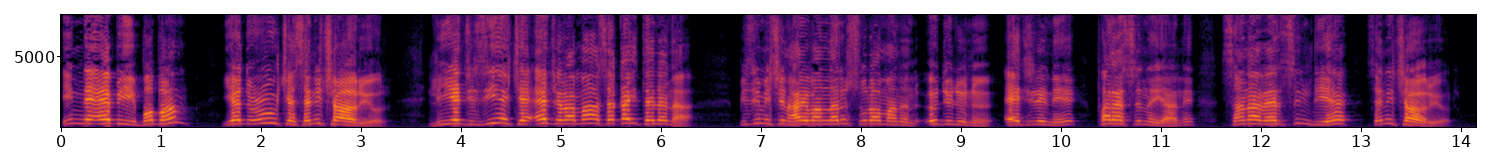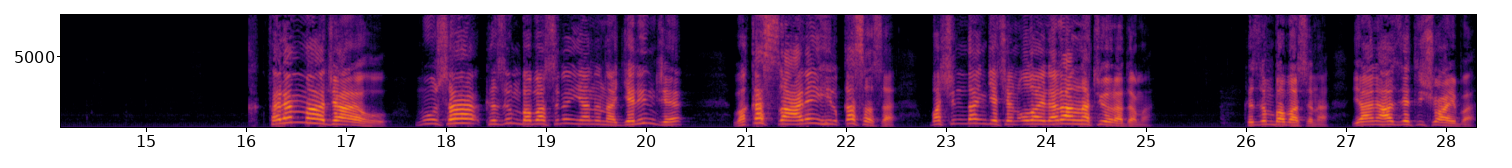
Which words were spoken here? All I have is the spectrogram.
İnne ebi babam yed'uke seni çağırıyor. Liyeciziyeke ecra ma sekaytelena. Bizim için hayvanları sulamanın ödülünü, ecrini, parasını yani sana versin diye seni çağırıyor. Felemma ca'ehu. Musa kızın babasının yanına gelince vakassa aleyhil kasasa. Başından geçen olayları anlatıyor adama. Kızın babasına. Yani Hazreti Şuayb'a.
